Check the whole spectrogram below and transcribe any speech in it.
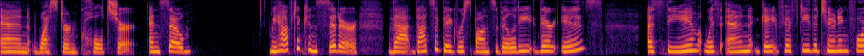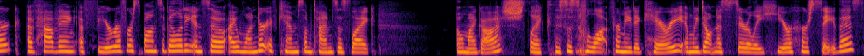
in Western culture. And so we have to consider that that's a big responsibility. There is a theme within Gate 50, the tuning fork, of having a fear of responsibility. And so I wonder if Kim sometimes is like, oh my gosh, like this is a lot for me to carry. And we don't necessarily hear her say this.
